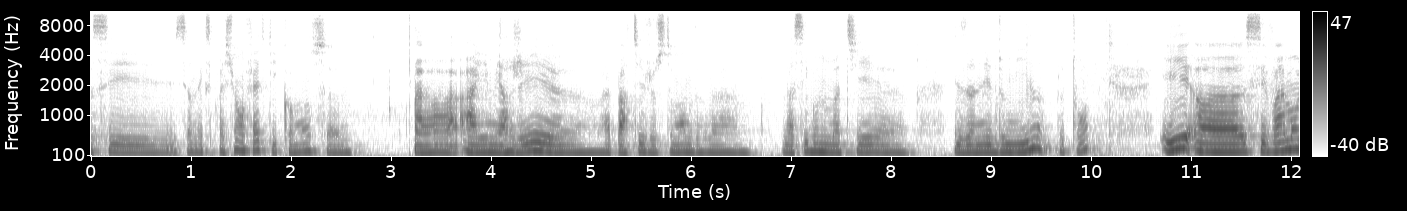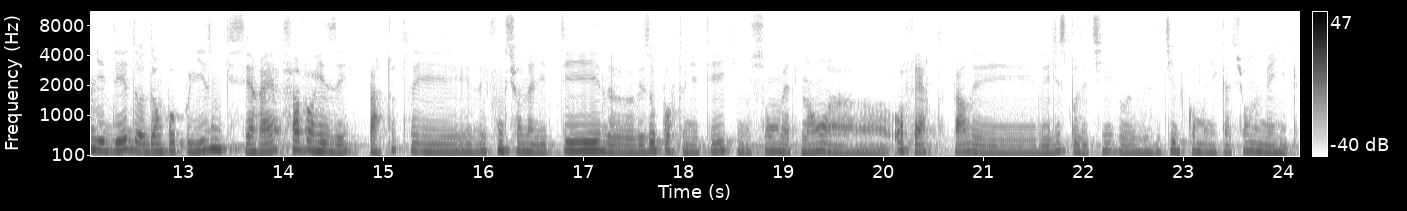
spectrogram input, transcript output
c'est une expression en fait qui commence à, émerger à partir justement de la seconde moitié euh, des années 2000 plutôt. Et euh, c'est vraiment l'idée d'un populisme qui serait favorisé par toutes les, fonctionnalités, les opportunités qui nous sont maintenant euh, offertes par les, dispositifs, les outils de communication numérique.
